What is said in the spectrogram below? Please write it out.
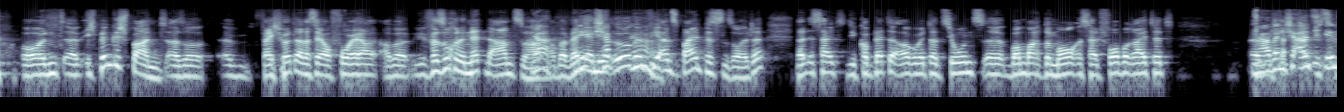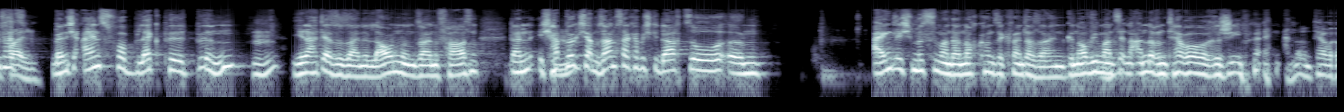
und äh, ich bin gespannt. Also äh, vielleicht hört er das ja auch vorher, aber wir versuchen einen netten Abend zu haben. Ja, aber wenn nee, er mir hab, irgendwie ja. ans Bein pissen sollte, dann ist halt die komplette Argumentationsbombardement äh, ist halt vorbereitet. Ähm, ja, wenn ich, eins, jedenfalls, wenn ich eins vor Blackpilled bin, mhm. jeder hat ja so seine Launen und seine Phasen, dann, ich habe mhm. wirklich am Samstag habe ich gedacht, so, ähm, eigentlich müsste man da noch konsequenter sein, genau wie man es in anderen Terrorregimen, in anderen Terror,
